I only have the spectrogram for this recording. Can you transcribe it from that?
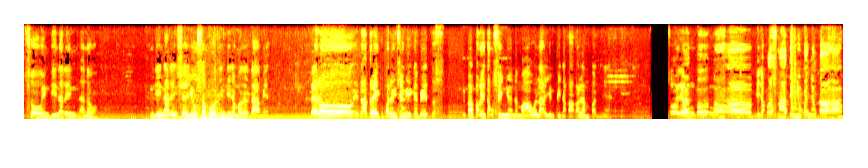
so hindi na rin ano hindi na rin siya usable hindi na magagamit pero itatry ko pa rin siyang ikabit tapos ipapakita ko sa inyo na mawala yung pinakakalampag niya. So ayan po no uh, binaklas natin yung kanyang kaha.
